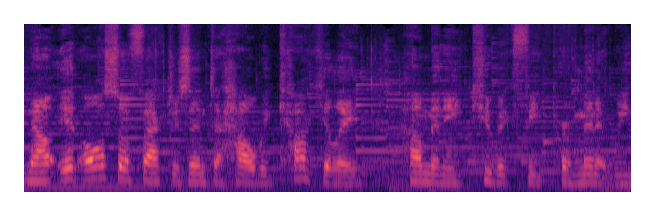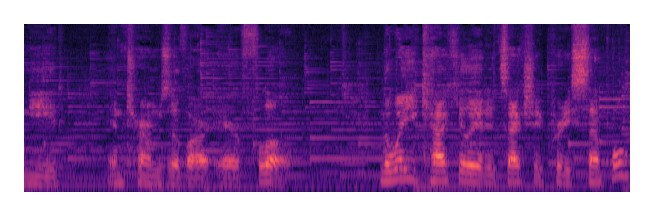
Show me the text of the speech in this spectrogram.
Now, it also factors into how we calculate how many cubic feet per minute we need in terms of our airflow. And the way you calculate it, it's actually pretty simple.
